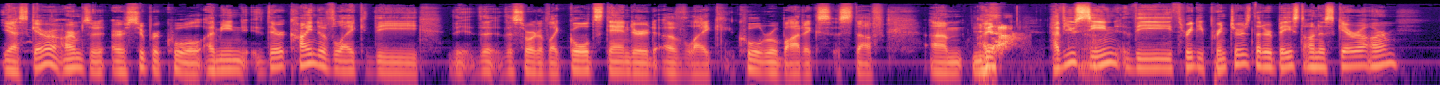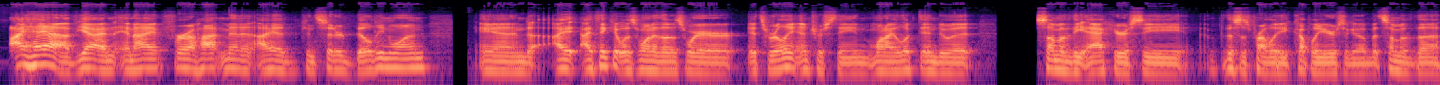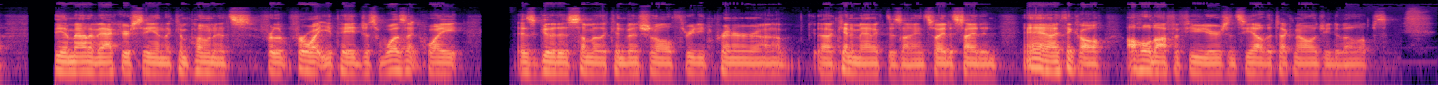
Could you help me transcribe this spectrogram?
Yeah, SCARA arms are, are, super cool. I mean, they're kind of like the, the, the the sort of like gold standard of like cool robotics stuff. Um, yeah. I, have you yeah. seen the 3D printers that are based on a SCARA arm? I have, yeah, and and I for a hot minute I had considered building one and I, I think it was one of those where it's really interesting when I looked into it, some of the accuracy, this is probably a couple of years ago, but some of the the amount of accuracy in the components for for what you paid just wasn't quite as good as some of the conventional 3D printer uh, uh, kinematic design. So I decided, eh, I think I'll I'll hold off a few years and see how the technology develops.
